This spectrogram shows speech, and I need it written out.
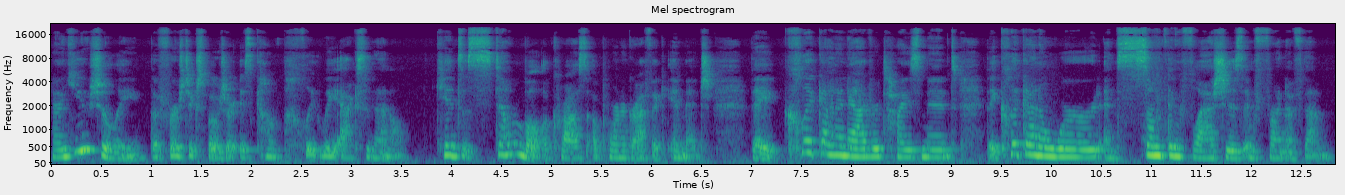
Now, usually the first exposure is completely accidental kids stumble across a pornographic image. They click on an advertisement, they click on a word, and something flashes in front of them.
